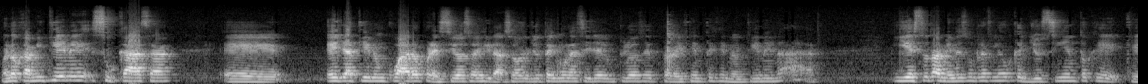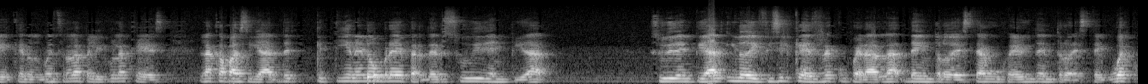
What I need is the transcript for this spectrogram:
Bueno, Cami tiene su casa, eh, ella tiene un cuadro precioso de girasol, yo tengo una silla y un closet, pero hay gente que no tiene nada. Y esto también es un reflejo que yo siento que, que, nos muestra la película, que es la capacidad de, que tiene el hombre de perder su identidad. Su identidad y lo difícil que es recuperarla dentro de este agujero y dentro de este hueco.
